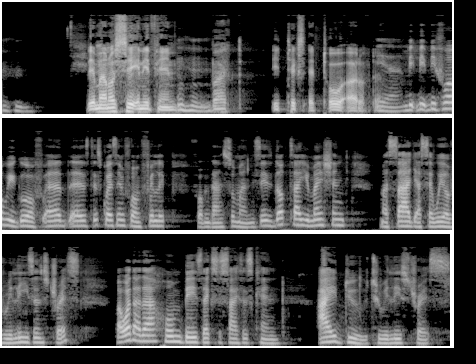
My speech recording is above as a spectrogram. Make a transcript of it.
Mm-hmm. They might not say anything, but it takes a toll out of them. Yeah. Be- be- before we go off, uh, there's this question from Philip from Dansoman. He says, Doctor, you mentioned massage as a way of releasing stress, but what other home based exercises can I do to release stress?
